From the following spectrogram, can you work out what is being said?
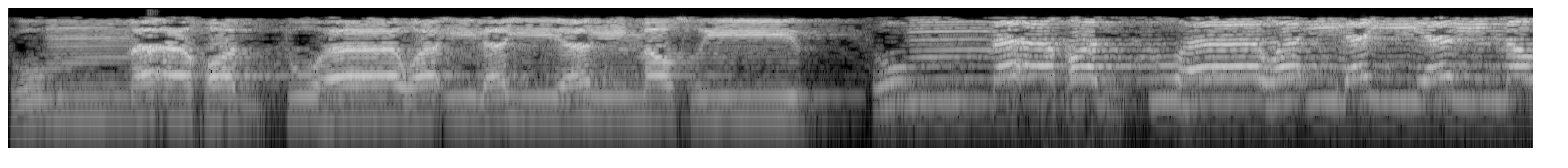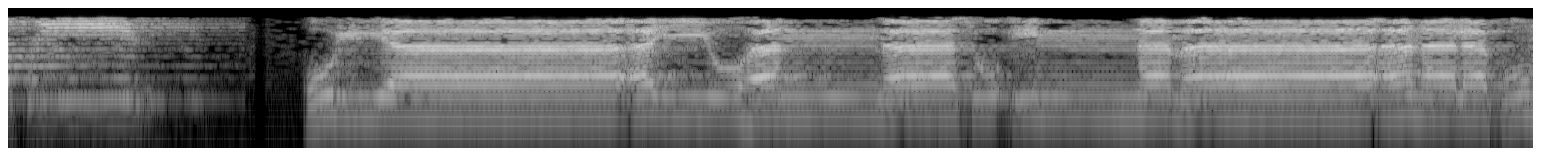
ثم أخذتها وإلي المصير ثم أخذتها وإلي المصير قل يا أيها الناس إنما أنا لكم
